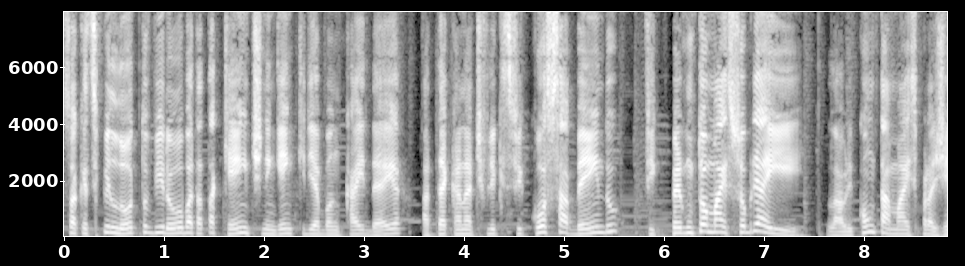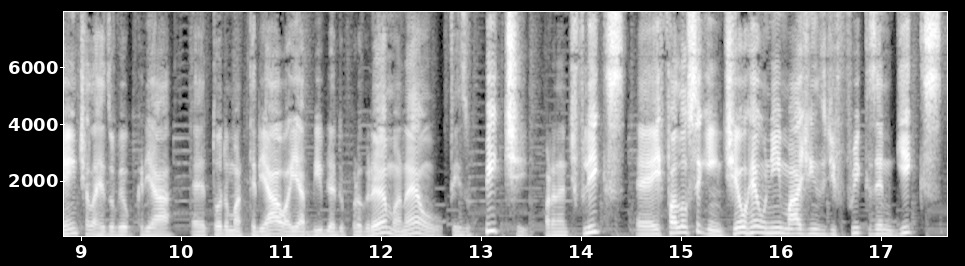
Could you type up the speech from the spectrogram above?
Só que esse piloto virou batata quente, ninguém queria bancar a ideia, até que a Netflix ficou sabendo, perguntou mais sobre aí, Lauri, conta mais pra gente. Ela resolveu criar é, todo o material, aí a bíblia do programa, né? O, fez o pitch para a Netflix é, e falou o seguinte: eu reuni imagens de Freaks and Geeks,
